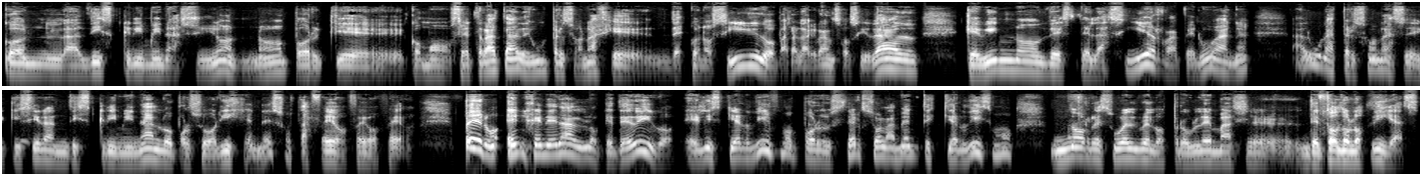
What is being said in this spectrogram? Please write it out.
con la discriminación, ¿no? Porque como se trata de un personaje desconocido para la gran sociedad, que vino desde la sierra peruana, algunas personas eh, quisieran discriminarlo por su origen. Eso está feo, feo, feo. Pero en general, lo que te digo, el izquierdismo, por ser solamente izquierdismo, no resuelve los problemas eh, de todos los días,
